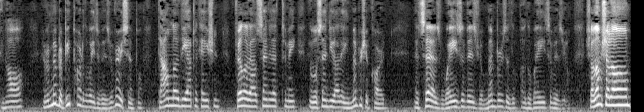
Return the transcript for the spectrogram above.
and all. And remember, be part of the ways of Israel. Very simple. Download the application, fill it out, send it to me, and we'll send you out a membership card that says Ways of Israel, members of the, of the Ways of Israel. Shalom, shalom.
